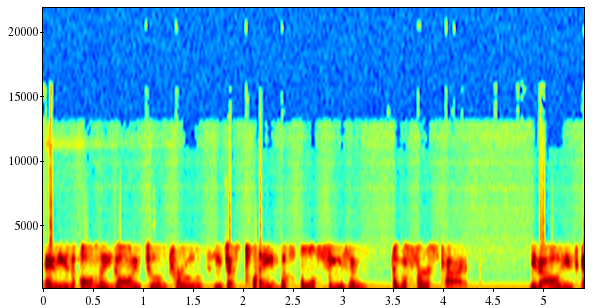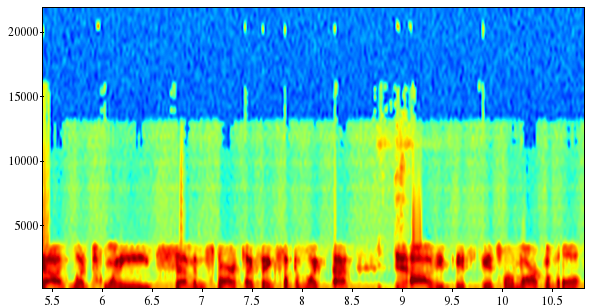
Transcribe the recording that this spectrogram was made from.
and he's only going to improve. He just played the full season for the first time. You know, he's got what 27 starts, I think, something like that. Yeah. Uh, it, it's it's remarkable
